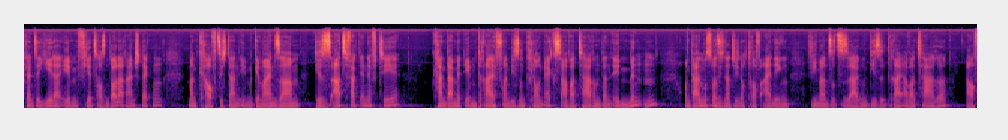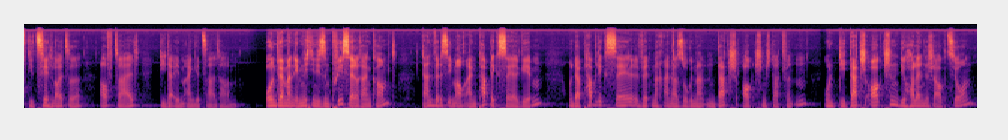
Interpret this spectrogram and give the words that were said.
könnte jeder eben 4000 Dollar reinstecken. Man kauft sich dann eben gemeinsam dieses Artefakt-NFT, kann damit eben drei von diesen Clone X-Avataren dann eben minden. Und dann muss man sich natürlich noch darauf einigen, wie man sozusagen diese drei Avatare auf die zehn Leute aufteilt, die da eben eingezahlt haben. Und wenn man eben nicht in diesen Presale reinkommt, dann wird es eben auch einen Public Sale geben. Und der Public Sale wird nach einer sogenannten Dutch Auction stattfinden. Und die Dutch Auction, die holländische Auktion,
